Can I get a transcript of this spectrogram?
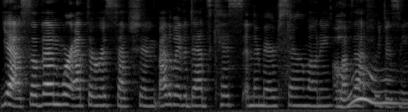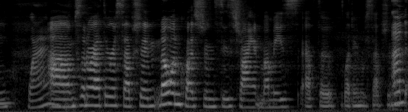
yeah. So then we're at the reception. By the way, the dads kiss in their marriage ceremony. Love that for Disney. Wow. Um, so then we're at the reception. No one questions these giant mummies at the wedding reception. and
